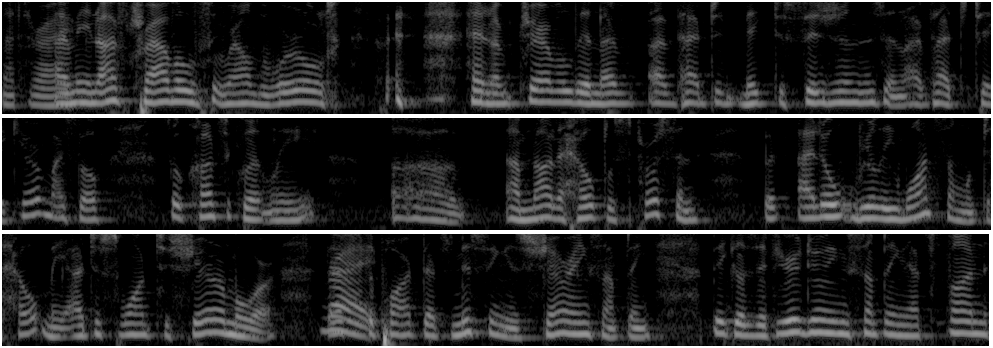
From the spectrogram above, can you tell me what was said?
That's right. I mean, I've traveled around the world, and I've traveled and I've I've had to make decisions and I've had to take care of myself. So consequently, uh, I'm not a helpless person, but I don't really want someone to help me. I just want to share more. That's the part that's missing is sharing something, because if you're doing something that's fun.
